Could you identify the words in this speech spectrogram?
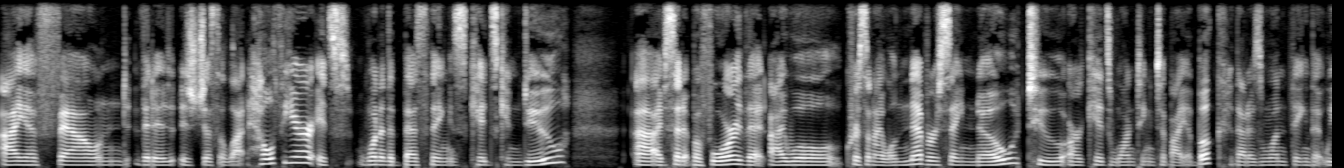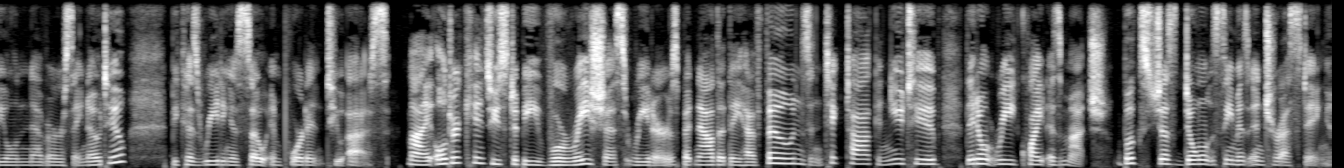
I have found that it is just a lot healthier. It's one of the best things kids can do. Uh, I've said it before that I will, Chris and I will never say no to our kids wanting to buy a book. That is one thing that we will never say no to because reading is so important to us. My older kids used to be voracious readers, but now that they have phones and TikTok and YouTube, they don't read quite as much. Books just don't seem as interesting.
